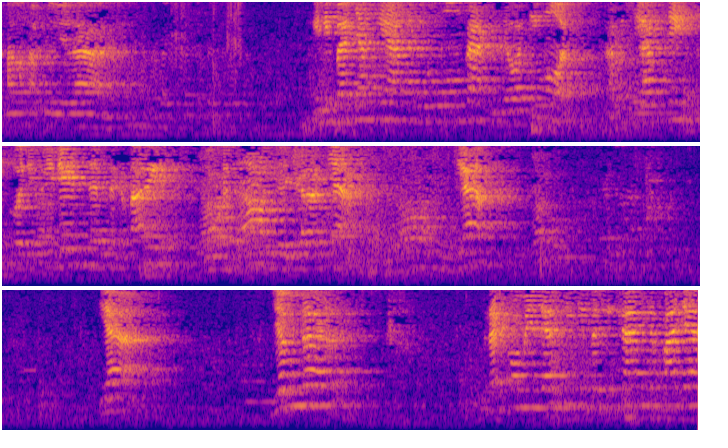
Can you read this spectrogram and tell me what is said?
Alhamdulillah. Ini banyak yang akan diumumkan di Jawa Timur. Harus siap nih, Ketua DPD dan Sekretaris. Kita seluruh jajarannya. Siap. Ya. Jember. Rekomendasi diberikan kepada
